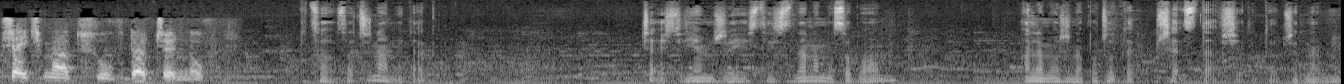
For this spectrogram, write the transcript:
Przejdźmy od słów do czynów. Co, zaczynamy, tak? Cześć, wiem, że jesteś znaną osobą, ale może na początek przedstaw się tutaj przed nami.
